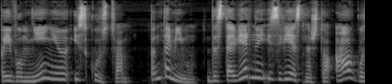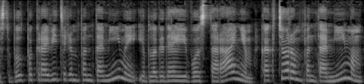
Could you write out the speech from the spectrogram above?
по его мнению, искусства пантомиму. Достоверно известно, что Август был покровителем пантомимы и благодаря его стараниям к актерам-пантомимам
